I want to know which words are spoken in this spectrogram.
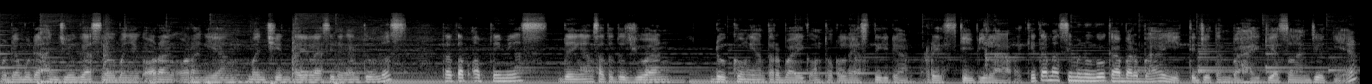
Mudah-mudahan juga selalu banyak orang-orang yang mencintai Lesti dengan tulus Tetap optimis dengan satu tujuan Dukung yang terbaik untuk Lesti dan Rizky Bilar. Kita masih menunggu kabar baik, kejutan bahagia selanjutnya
